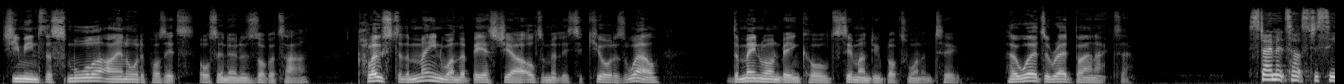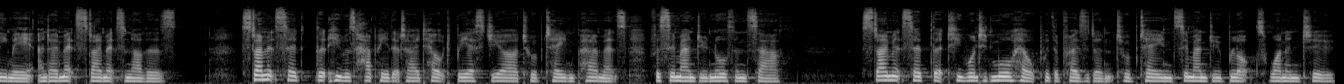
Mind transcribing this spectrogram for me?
she means the smaller iron ore deposits, also known as Zogota, close to the main one that BSGR ultimately secured as well, the main one being called Simandou Blocks 1 and 2. Her words are read by an actor. Steinmetz asked to see me, and I met Steinmetz and others. Steinmetz said that he was happy that I had helped BSGR to obtain permits for Simandou North and South. Steinmetz said that he wanted more help with the president to obtain Simandou Blocks 1 and 2.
